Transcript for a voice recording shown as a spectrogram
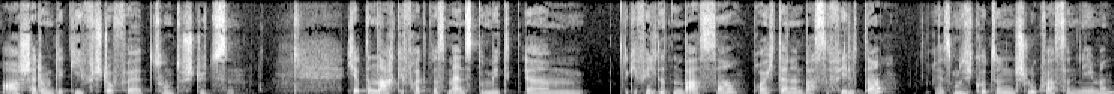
Ausscheidung der Giftstoffe zu unterstützen. Ich habe dann nachgefragt, was meinst du mit ähm, gefiltertem Wasser? Bräuchte einen Wasserfilter? Jetzt muss ich kurz einen Schluck Wasser nehmen.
